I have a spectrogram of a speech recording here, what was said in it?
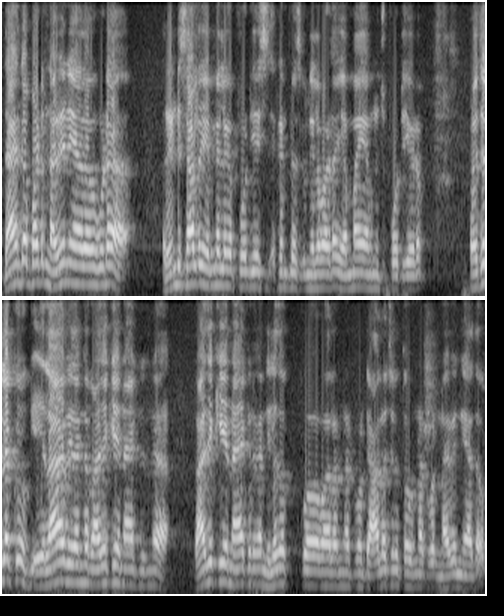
దాంతోపాటు నవీన్ యాదవ్ కూడా రెండుసార్లు ఎమ్మెల్యేగా పోటీ చేసి సెకండ్ ప్లేస్కి నిలబడడం ఎంఐఎం నుంచి పోటీ చేయడం ప్రజలకు ఎలా విధంగా రాజకీయ నాయకుడిగా రాజకీయ నాయకుడిగా నిలదొక్కుకోవాలన్నటువంటి ఆలోచనతో ఉన్నటువంటి నవీన్ యాదవ్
